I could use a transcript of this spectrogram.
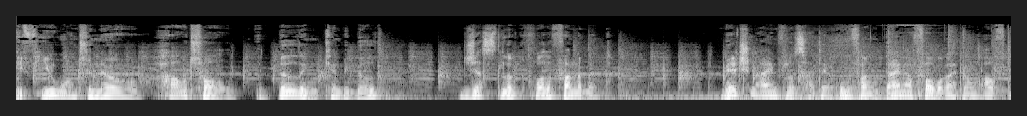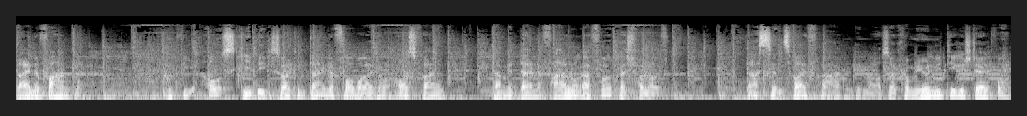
If you want to know how tall a building can be built, just look for the fundament. Welchen Einfluss hat der Umfang deiner Vorbereitung auf deine Verhandlung? Und wie ausgiebig sollte deine Vorbereitung ausfallen, damit deine Verhandlung erfolgreich verläuft? Das sind zwei Fragen, die mir aus der Community gestellt wurden.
